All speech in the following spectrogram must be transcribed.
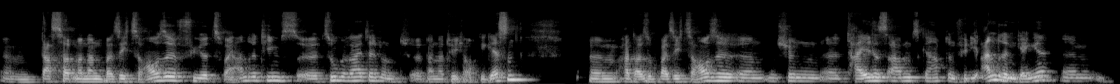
Ähm, das hat man dann bei sich zu Hause für zwei andere Teams äh, zubereitet und äh, dann natürlich auch gegessen. Ähm, hat also bei sich zu Hause äh, einen schönen äh, Teil des Abends gehabt. Und für die anderen Gänge ähm,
